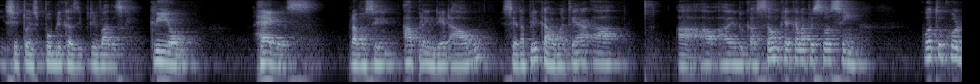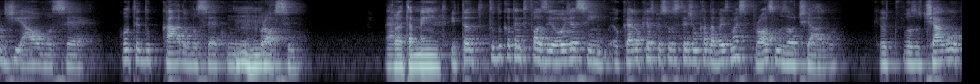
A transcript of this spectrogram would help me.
instituições públicas e privadas que criam regras para você aprender algo e ser aplicável. Mas tem a, a, a, a, educação que é aquela pessoa assim, quanto cordial você é, quanto educado você é com uhum. o próximo. Né? Tratamento. E tudo que eu tento fazer hoje é assim, eu quero que as pessoas estejam cada vez mais próximas ao Tiago. Que eu, o Tiago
